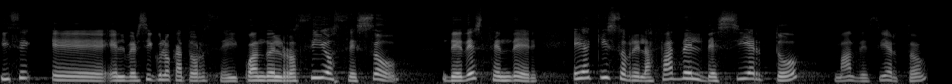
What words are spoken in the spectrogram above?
dice eh, el versículo 14, y cuando el rocío cesó de descender, he aquí sobre la faz del desierto, más desierto,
